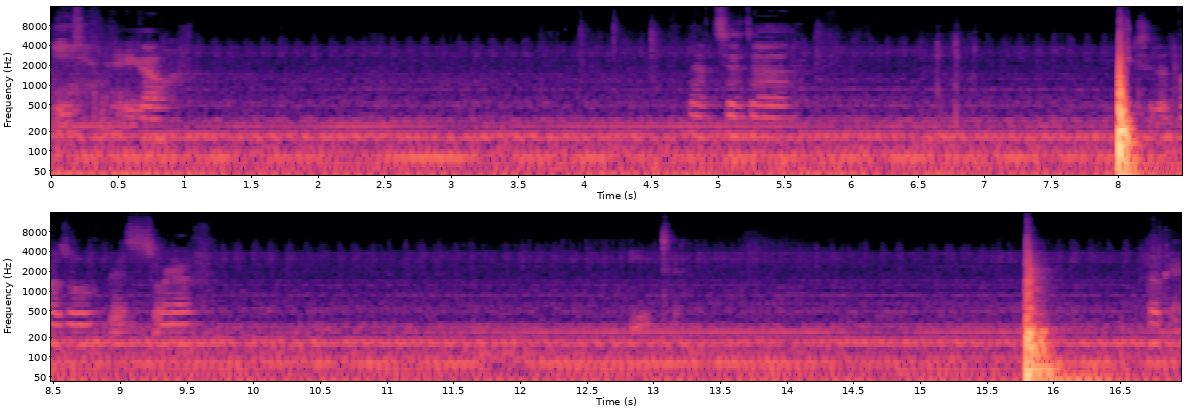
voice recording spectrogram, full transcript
There you go. That's it. Uh puzzle is sort of. Eat. Okay,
